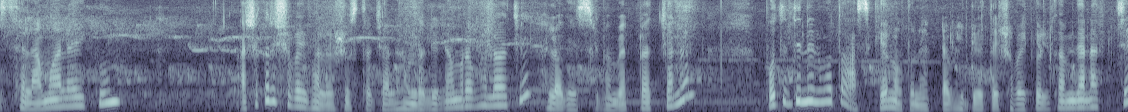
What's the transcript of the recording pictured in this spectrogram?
আসসালামু আলাইকুম। আশা করি সবাই ভালো, সুস্থ আছে আলহামদুলিল্লাহ আমরা ভালো আছি। হ্যালো গেস ওয়েলকাম চ্যানেল প্রতিদিনের মতো আজকে নতুন একটা ভিডিওতে সবাইকে ওয়েলকাম জানাচ্ছে।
